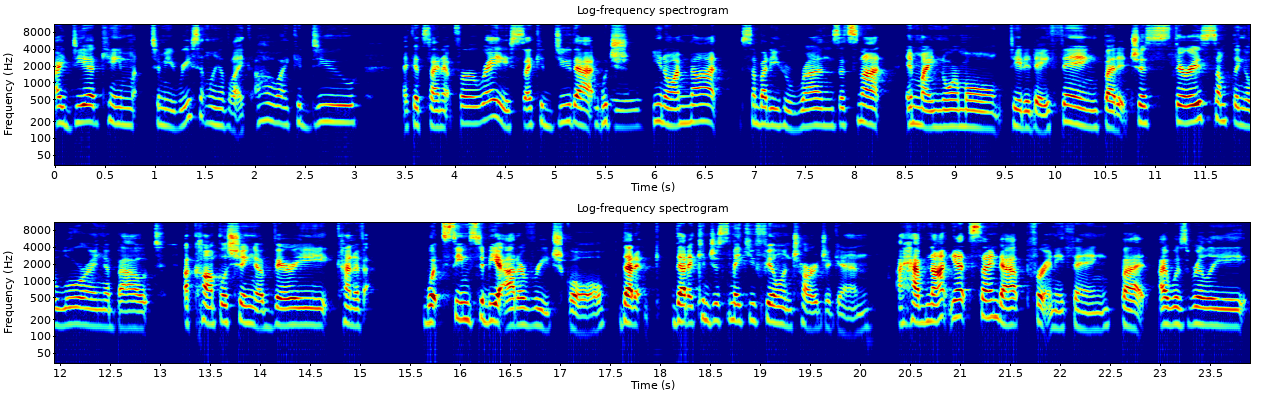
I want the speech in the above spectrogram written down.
idea came to me recently of like, oh, I could do I could sign up for a race. I could do that, which, Mhm. you know, I'm not somebody who runs. It's not in my normal day-to-day thing, but it just there is something alluring about accomplishing a very kind of what seems to be out of reach goal that it that it can just make you feel in charge again. I have not yet signed up for anything, but I was really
